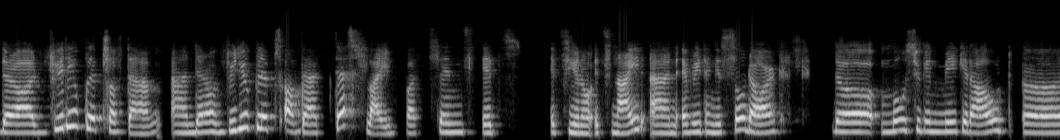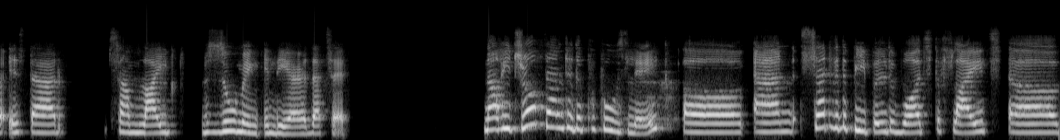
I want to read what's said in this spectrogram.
There are video clips of them, and there are video clips of that test flight. But since it's it's you know it's night and everything is so dark, the most you can make it out uh, is that some light zooming in the air. That's it. Now he drove them to the Papoose Lake uh, and sat with the people to watch the flights uh,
